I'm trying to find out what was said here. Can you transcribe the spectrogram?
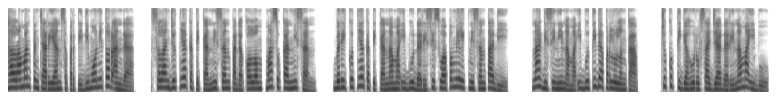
Halaman pencarian seperti di monitor Anda. Selanjutnya ketikkan Nissan pada kolom Masukkan Nissan. Berikutnya ketikkan nama ibu dari siswa pemilik Nissan tadi. Nah di sini nama ibu tidak perlu lengkap. Cukup tiga huruf saja dari nama ibu.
